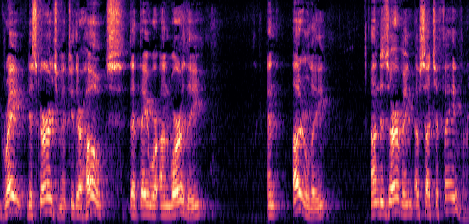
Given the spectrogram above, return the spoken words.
great discouragement to their hopes that they were unworthy and utterly undeserving of such a favor.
